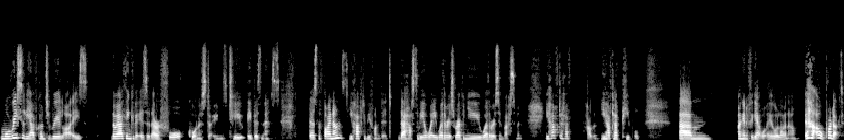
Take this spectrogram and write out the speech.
more recently, I've come to realize the way I think of it is that there are four cornerstones to a business. There's the finance, you have to be funded. There has to be a way, whether it's revenue, whether it's investment. You have to have talent, you have to have people. Um, I'm going to forget what they all are now. oh, product.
